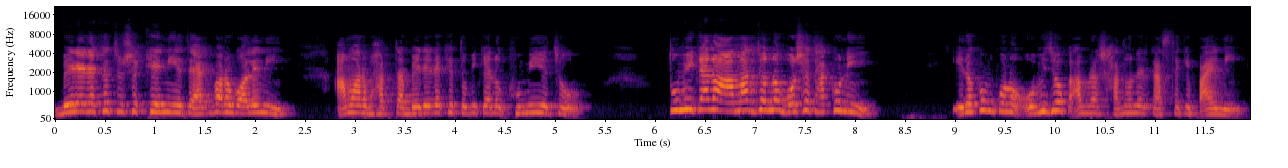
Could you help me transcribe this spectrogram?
বেড়ে রেখেছো সে খেয়ে নিয়েছে, একবারও বলেনি, আমার ভাতটা বেড়ে রেখে তুমি কেন ঘুমিয়েছো? তুমি কেন আমার জন্য বসে থাকুনি? এরকম কোনো অভিযোগ আমরা সাধনের কাছ থেকে পাইনি।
